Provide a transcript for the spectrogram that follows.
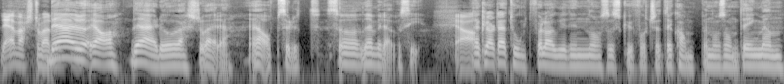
Det er verst å være. det er, Ja, det er det jo verst å være. Ja, absolutt. Så det vil jeg jo si. ja. Det er klart det er tungt for ditt nå som skulle fortsette kampen og sånne ting, men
